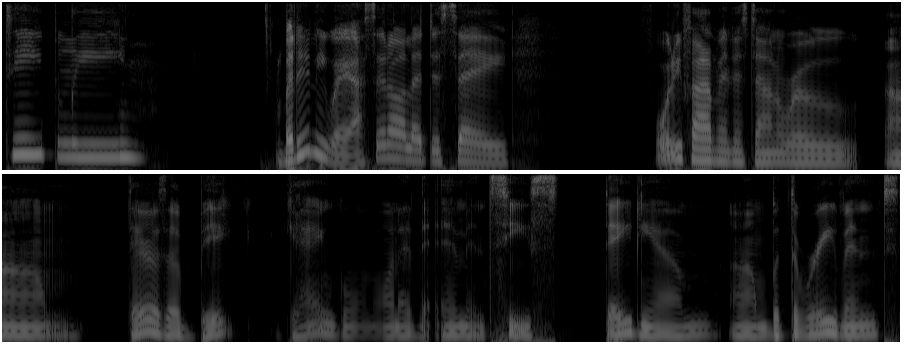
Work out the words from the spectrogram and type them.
deeply. But anyway, I said all that to say 45 minutes down the road, um, there's a big game going on at the M&T Stadium um, with the Ravens,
